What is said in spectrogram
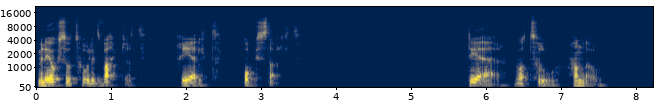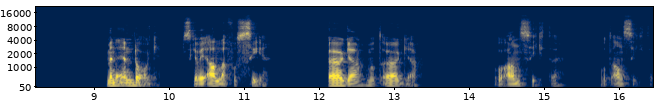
Men det är också otroligt vackert, reellt och starkt. Det är vad tro handlar om. Men en dag ska vi alla få se, öga mot öga och ansikte mot ansikte.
